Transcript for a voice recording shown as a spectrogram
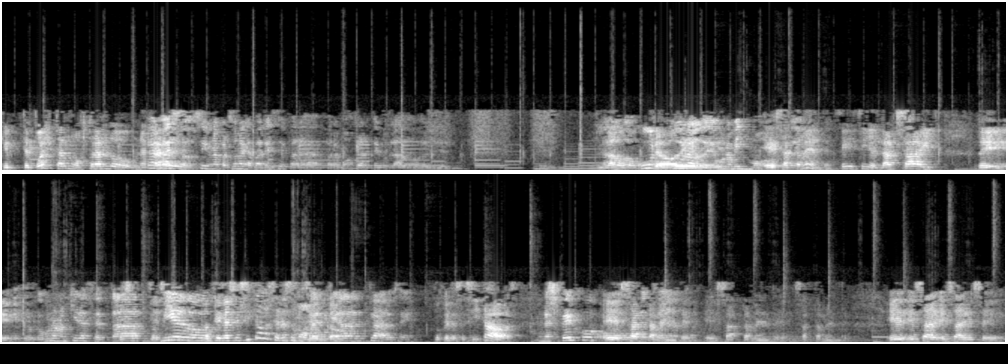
que te puede estar mostrando una claro, cara. eso, sí, una persona que aparece para, para mostrarte un lado, el, lado oscuro, de, uno mismo. Exactamente, sí, sí, el dark side. De... Lo que uno no quiere aceptar, los miedos. Lo que necesitabas en ese momento. Claro, sí. Lo que necesitabas. Un espejo. exactamente, exactamente, exactamente. E, esa, esa es eh,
